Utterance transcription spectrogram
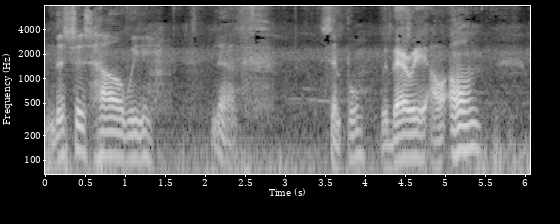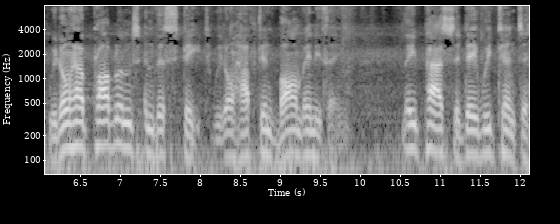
This is how we live. Simple. We bury our own. We don't have problems in this state. We don't have to embalm anything. They pass the day. We tend to,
